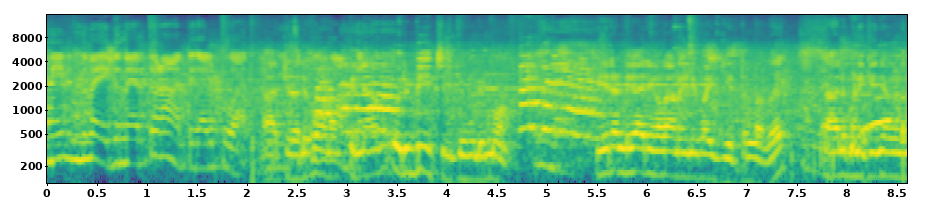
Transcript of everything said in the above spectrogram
ഇനി ഇന്ന് വൈകുന്നേരത്ത് വേണം ആറ്റുകാലിൽ പോവാൻ. ആറ്റുകാലിൽ പോകണം പിന്നെ ഒരു ബീച്ചിലേക്ക് കൂടി പോകണം ഈ രണ്ട് കാര്യങ്ങളാണ് ഇനി വൈകിട്ടുള്ളത്. നാല് മണിക്ക് ഞങ്ങൾ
